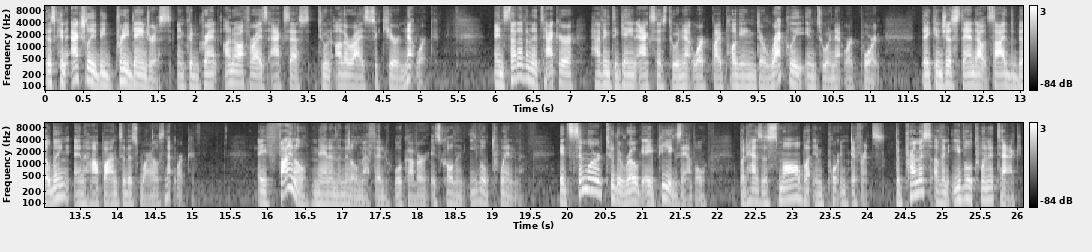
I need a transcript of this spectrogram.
This can actually be pretty dangerous and could grant unauthorized access to an otherwise secure network. Instead of an attacker having to gain access to a network by plugging directly into a network port, they can just stand outside the building and hop onto this wireless network. A final man-in-the-middle method we'll cover is called an evil twin. It's similar to the rogue AP example, but has a small but important difference. The premise of an evil twin attack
